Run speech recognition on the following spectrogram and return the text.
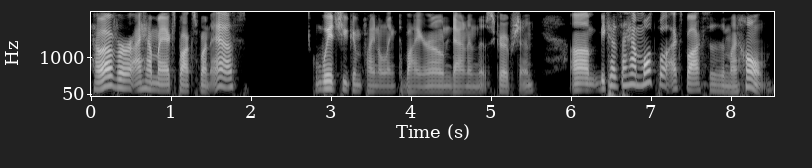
However, I have my Xbox One S, which you can find a link to buy your own down in the description, um, because I have multiple Xboxes in my home.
